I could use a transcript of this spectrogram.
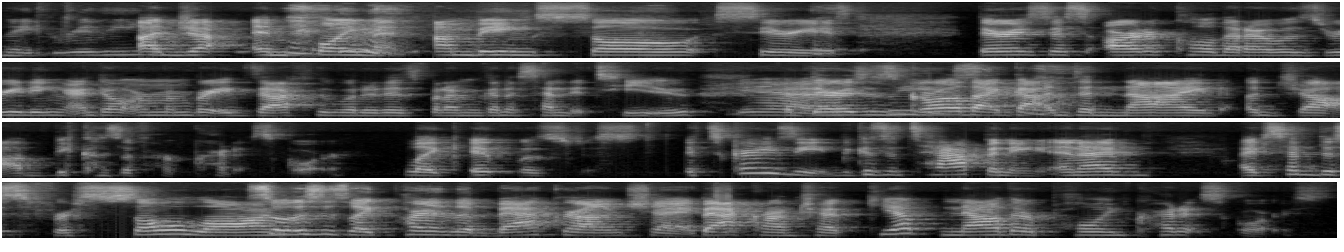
like really. A job, employment. I'm being so serious. There is this article that I was reading. I don't remember exactly what it is, but I'm going to send it to you. yeah, but there is this girl that got denied a job because of her credit score. Like it was just, it's crazy because it's happening. And I've, I've said this for so long. So this is like part of the background check. background check. Yep. Now they're pulling credit scores.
